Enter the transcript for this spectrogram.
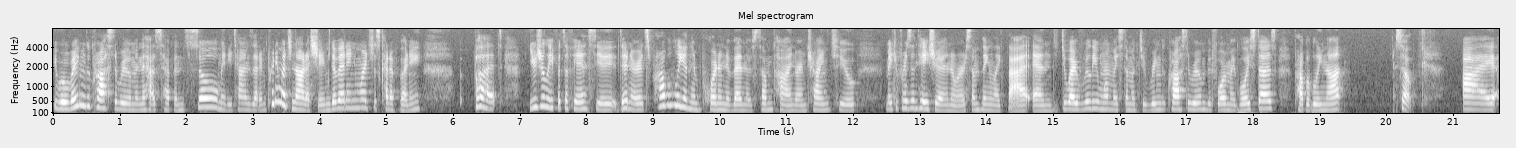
It will ring across the room, and it has happened so many times that I'm pretty much not ashamed of it anymore. It's just kind of funny. But usually, if it's a fancy dinner, it's probably an important event of some kind, or I'm trying to make a presentation or something like that. And do I really want my stomach to ring across the room before my voice does? Probably not. So, I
